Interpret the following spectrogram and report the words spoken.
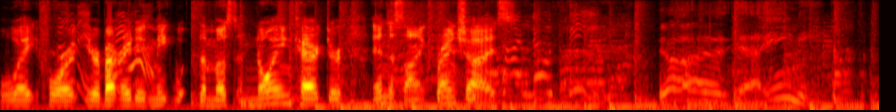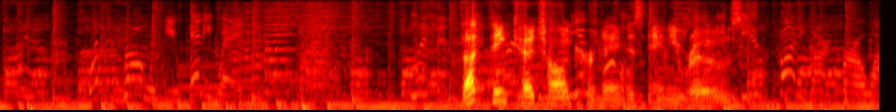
Wait for it. You're about ready to meet the most annoying character in the Sonic franchise. Long no see. Uh, uh, Amy. What's wrong with you anyway? Listen. That pink hedgehog, her name is Amy Rose. his bodyguard for a while.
